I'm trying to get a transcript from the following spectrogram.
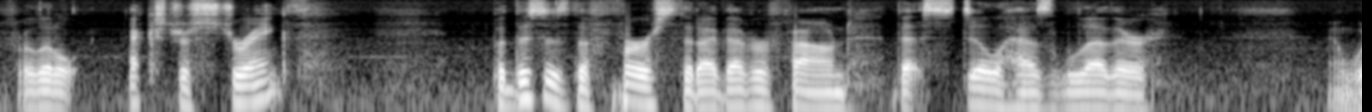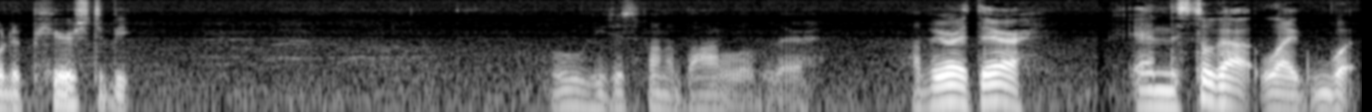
for a little extra strength. But this is the first that I've ever found that still has leather and what appears to be. Ooh, he just found a bottle over there. I'll be right there. And they still got like what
